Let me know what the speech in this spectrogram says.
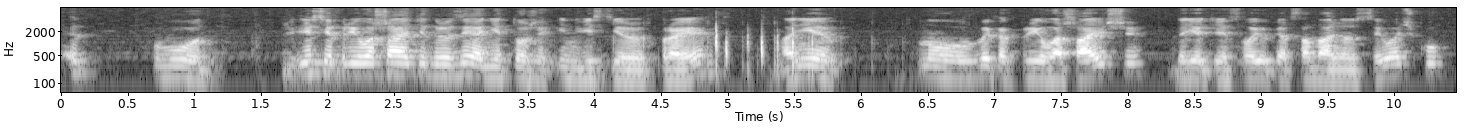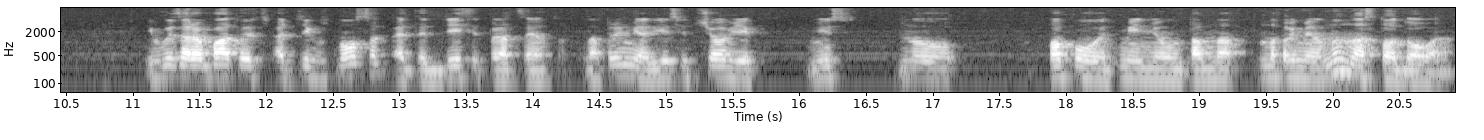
Э, вот. Если приглашаете друзей, они тоже инвестируют в проект. Они, ну, вы как приглашающий, даете свою персональную ссылочку, и вы зарабатываете от этих взносов это 10%. Например, если человек не, ну, пополнить минимум, там, на, например, ну, на 100 долларов,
